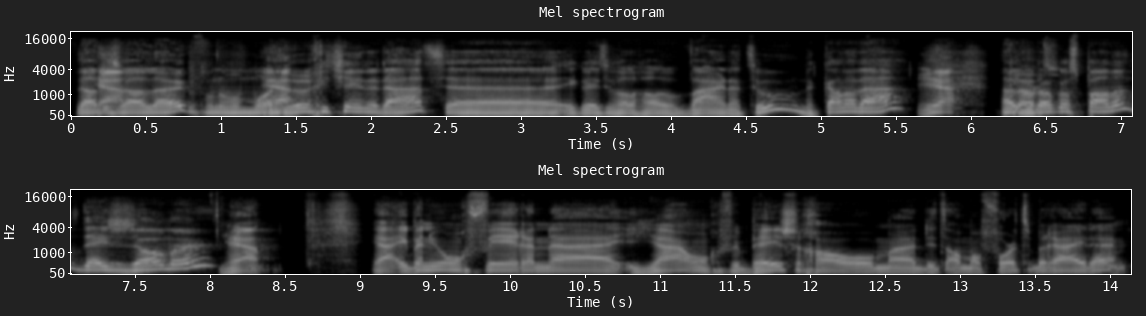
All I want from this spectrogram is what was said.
Dat Ja. is wel leuk. Ik vond hem een mooi Ja. bruggetje, inderdaad. Eh, ik weet toevallig al waar naartoe. Naar Canada. ja, Nou, dat wordt ook wel spannend. Deze zomer. Ja. Ja, ik ben nu ongeveer een eh, jaar ongeveer bezig al om eh, dit allemaal voor te bereiden.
